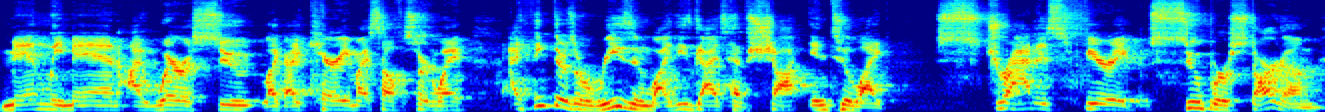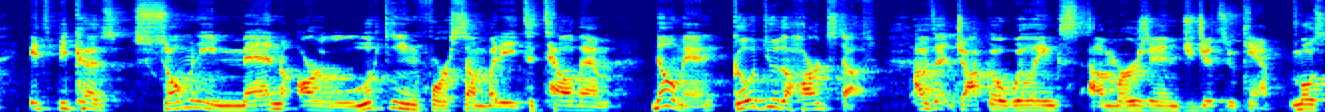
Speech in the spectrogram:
manly man. I wear a suit, like I carry myself a certain way. I think there's a reason why these guys have shot into like stratospheric superstardom. It's because so many men are looking for somebody to tell them, no, man, go do the hard stuff. I was at Jocko Willink's immersion jiu-jitsu camp. Most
